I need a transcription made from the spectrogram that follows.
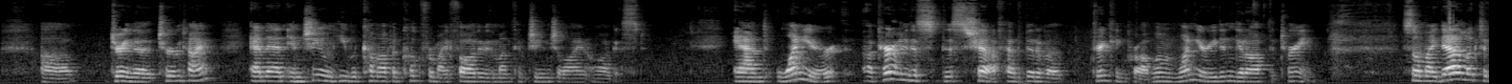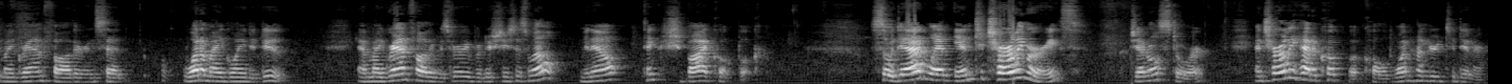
uh, during the term time. And then in June, he would come up and cook for my father the month of June, July, and August. And one year, apparently this, this chef had a bit of a drinking problem, and one year he didn't get off the train. So my dad looked at my grandfather and said, What am I going to do? And my grandfather was very British. He says, Well, you know, I think you should buy a cookbook. So dad went into Charlie Murray's general store, and Charlie had a cookbook called 100 to Dinner.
